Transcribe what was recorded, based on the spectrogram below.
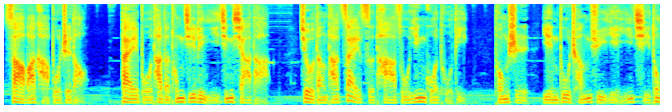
萨瓦卡不知道，逮捕他的通缉令已经下达，就等他再次踏足英国土地。同时，引渡程序也已启动。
